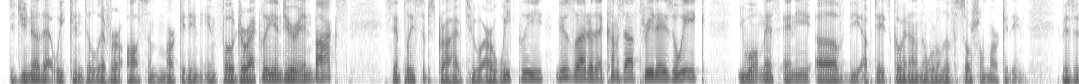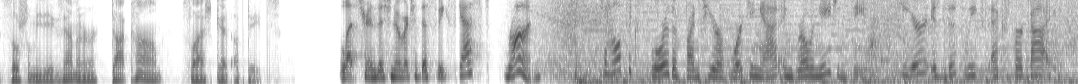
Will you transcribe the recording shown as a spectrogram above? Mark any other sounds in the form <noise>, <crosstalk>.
Did you know that we can deliver awesome marketing info directly into your inbox? Simply subscribe to our weekly newsletter that comes out three days a week. You won't miss any of the updates going on in the world of social marketing. Visit socialmediaexaminer.com slash get updates. Let's transition over to this week's guest, Ron. To help explore the frontier of working at and growing agencies, here is this week's expert guide.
